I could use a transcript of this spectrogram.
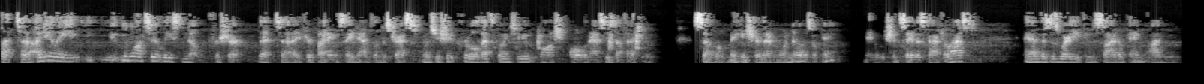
But uh, ideally, you, you, want to at least know for sure that if you're fighting, say, damsel in distress, once you shoot cruel, that's going to launch all the nasty stuff at you. So making sure that everyone knows, okay, maybe we should save this guy for last. And this is where you can decide, okay, I'm,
